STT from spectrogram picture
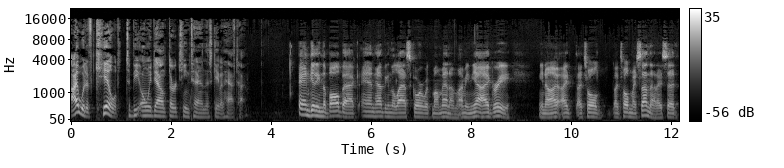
I would have killed to be only down 13-10 in this game at halftime. And getting the ball back and having the last score with momentum. I mean, yeah, I agree. You know, I, I, I told I told my son that I said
